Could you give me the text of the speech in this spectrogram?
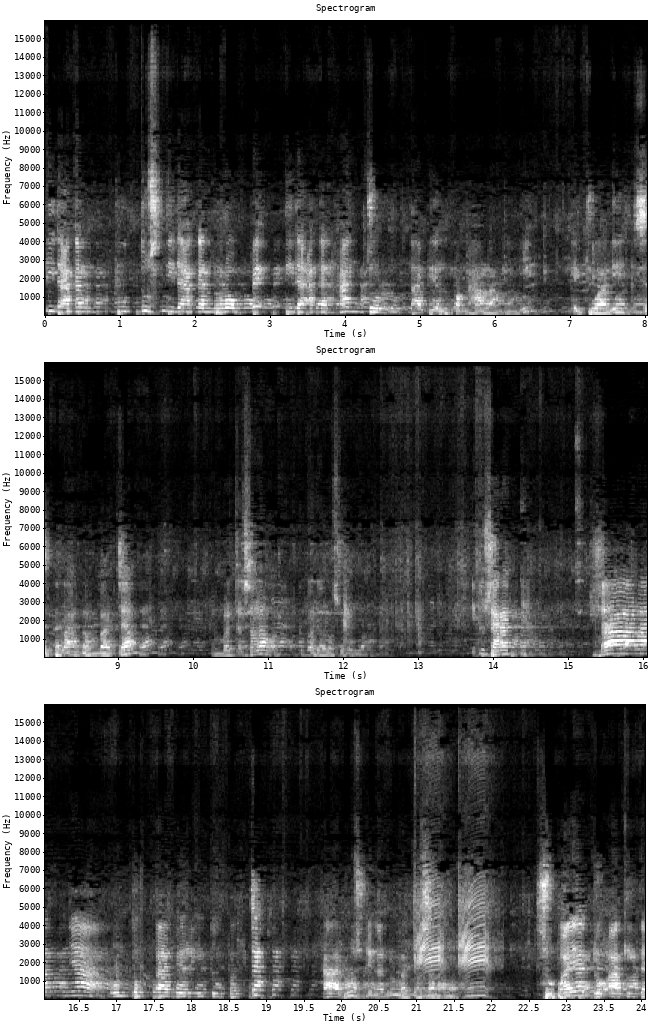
Tidak akan putus, tidak akan robek, tidak akan hancur tabir penghalang ini kecuali setelah membaca membaca salawat kepada Rasulullah. Itu syaratnya. Syaratnya untuk tabir itu pecah harus dengan membaca salawat. Supaya doa kita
